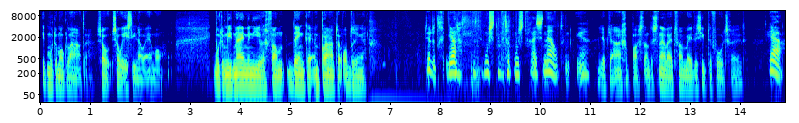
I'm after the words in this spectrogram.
ik moet hem ook laten. Zo, zo is hij nou eenmaal moet hem niet mijn manier van denken en praten opdringen. Ja, dat, ja, dat, moest, dat moest vrij snel. Toen, ja. Je hebt je aangepast aan de snelheid van de ziekte voortschreed. Ja.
